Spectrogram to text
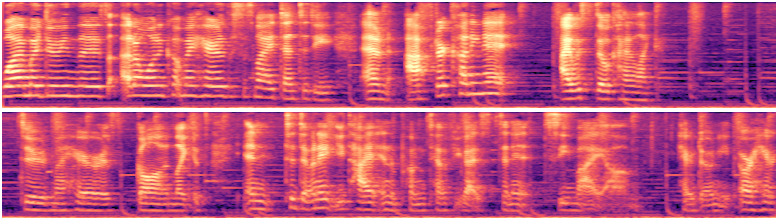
why am I doing this? I don't want to cut my hair. This is my identity. And after cutting it, I was still kind of like, dude, my hair is gone. Like it's, and to donate, you tie it in a ponytail. If you guys didn't see my um, hair donate or hair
